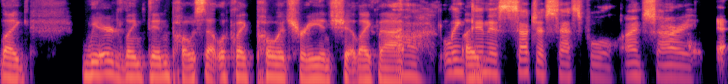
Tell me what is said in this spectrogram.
like weird LinkedIn posts that look like poetry and shit like that. Oh, LinkedIn is such a cesspool. I'm sorry, but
